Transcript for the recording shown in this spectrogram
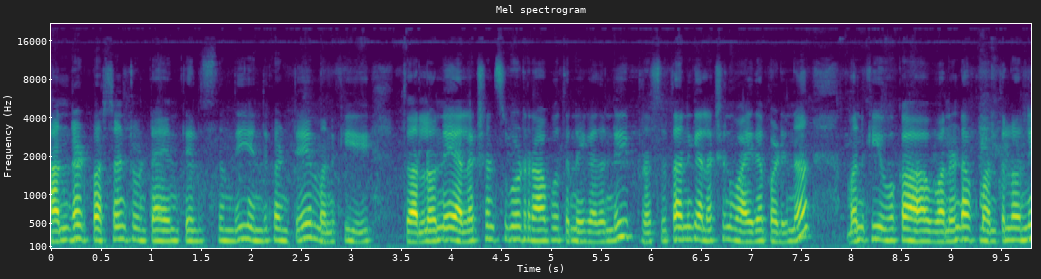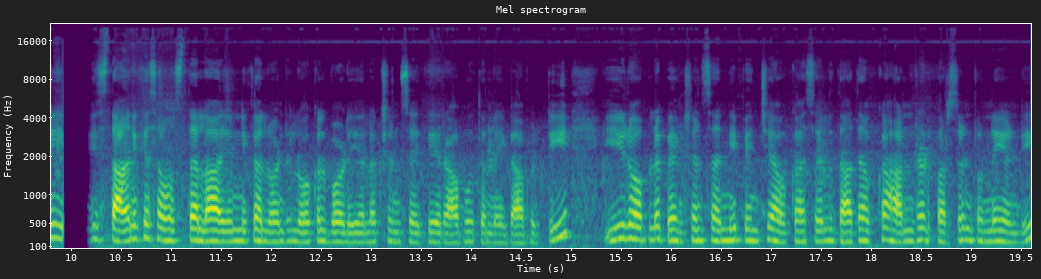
హండ్రెడ్ పర్సెంట్ ఉంటాయని తెలుస్తుంది. ఎందుకంటే మనకి త్వరలోనే ఎలక్షన్స్ కూడా రాబోతున్నాయి కదండి. ప్రస్తుతానికి ఎలక్షన్ వాయిదా పడినా మనకి ఒక వన్ అండ్ హాఫ్ మంత్లోనే ఈ స్థానిక సంస్థల ఎన్నికలు అంటే లోకల్ బాడీ ఎలక్షన్స్ అయితే రాబోతున్నాయి కాబట్టి ఈ లోపల పెన్షన్స్ అన్నీ పెంచే అవకాశాలు దాదాపుగా హండ్రెడ్ పర్సెంట్ ఉన్నాయండి.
